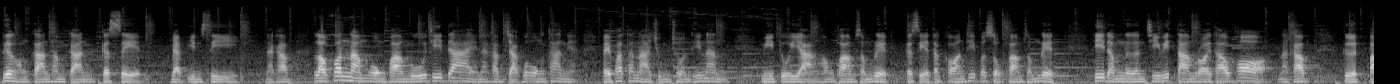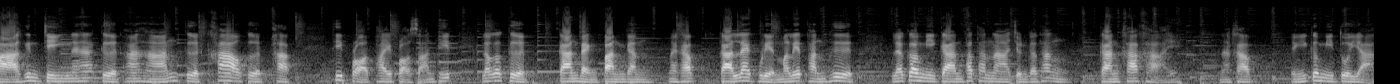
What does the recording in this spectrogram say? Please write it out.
เรื่องของการทำการเกษตรแบบอินทรีย์นะครับเราก็นำองค์ความรู้ที่ได้นะครับจากพระองค์ท่านเนี่ยไปพัฒนาชุมชนที่นั่น มีตัวอย่างของความสำเร็จเกษตรกรที่ประสบความสำเร็จที่ดำเนินชีวิตตามรอยเท้าพ่อนะครับเกิดป่าขึ้นจริงนะฮะเกิดอาหารเกิดข้าวเกิดผัก ที่ปลอดภัยปลอดสารพิษ แล้วก็เกิดการแบ่งปันกันนะครับ การแลกเปลี่ยนเมล็ดพันธุ์พืช แล้วก็มีการพัฒนาจนกระทั่งการค้าขายนะครับ อย่างนี้ก็มีตัวอย่าง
